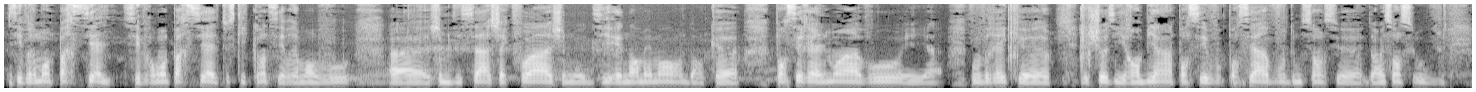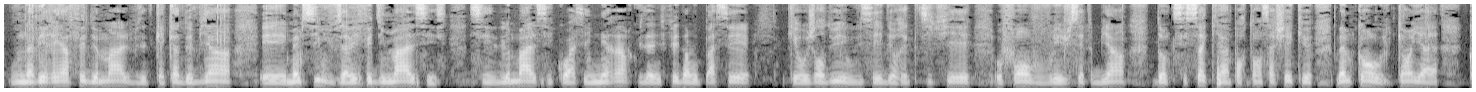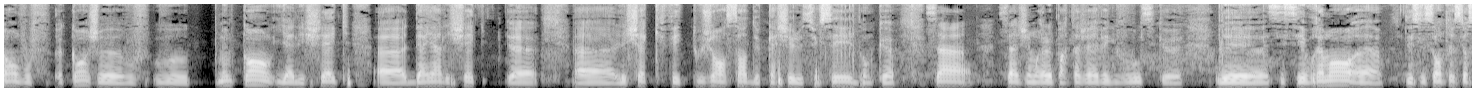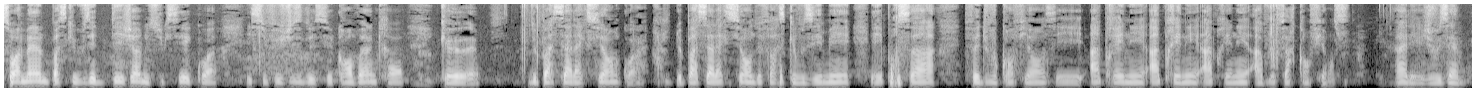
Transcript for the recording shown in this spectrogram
c'est vraiment partiel. C'est vraiment partiel. Tout ce qui compte, c'est vraiment vous. Euh, je me dis ça à chaque fois. Je me dis énormément. Donc, euh, pensez réellement à vous et euh, vous verrez que les choses iront bien. Pensez vous, pensez à vous dans le sens, euh, dans le sens où vous, vous n'avez rien fait de mal. Vous êtes quelqu'un de bien. Et même si vous avez fait du mal, c'est, c'est le mal, c'est quoi? C'est une erreur que vous avez fait dans le passé, qu'aujourd'hui vous essayez de rectifier. Au fond, vous voulez juste être bien. Donc, c'est ça qui est important. Sachez que même quand quand il y a quand vous quand je vous, même quand il y a l'échec, euh, derrière l'échec, euh, euh, l'échec fait toujours en sorte de cacher le succès. Donc euh, ça, ça j'aimerais le partager avec vous, c'est que c'est vraiment euh, de se centrer sur soi-même parce que vous êtes déjà le succès, quoi. Il suffit juste de se convaincre que de passer à l'action, quoi. De passer à l'action, de faire ce que vous aimez. Et pour ça, faites-vous confiance et apprenez, apprenez, apprenez à vous faire confiance. Allez, je vous aime.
